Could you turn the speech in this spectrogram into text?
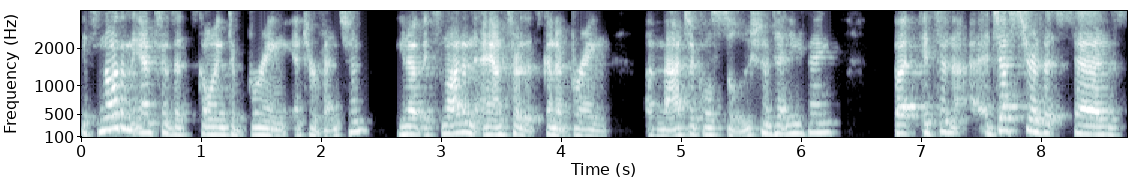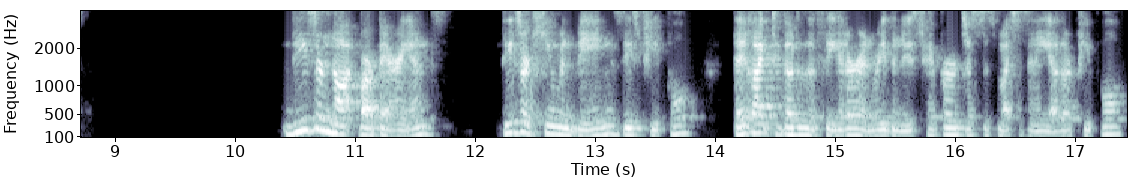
It's not an answer that's going to bring intervention. You know, it's not an answer that's going to bring a magical solution to anything but it's an, a gesture that says these are not barbarians. These are human beings these people. They like to go to the theater and read the newspaper just as much as any other people.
